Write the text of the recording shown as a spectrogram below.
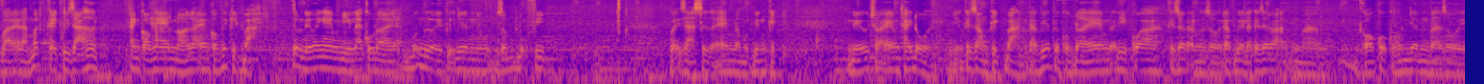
và lại là mất cái quý giá hơn. Anh có nghe em nói là em có viết kịch bản tức là nếu anh em nhìn lại cuộc đời mỗi người tự nhiên giống bộ phim. Vậy giả sử em là một biên kịch nếu cho em thay đổi những cái dòng kịch bản đã viết về cuộc đời em đã đi qua cái giai đoạn vừa rồi đặc biệt là cái giai đoạn mà có cuộc hôn nhân và rồi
